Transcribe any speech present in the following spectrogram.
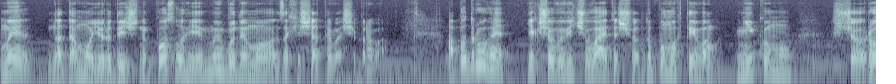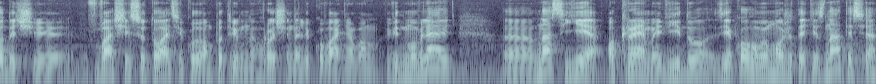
ми надамо юридичні послуги і ми будемо захищати ваші права. А по-друге, якщо ви відчуваєте, що допомогти вам нікому, що родичі в вашій ситуації, коли вам потрібно гроші на лікування, вам відмовляють. е, В нас є окреме відео, з якого ви можете дізнатися,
